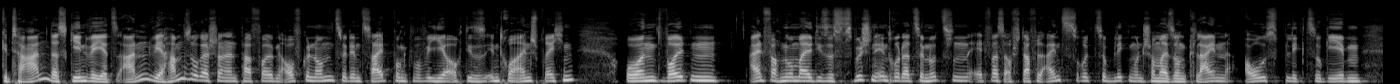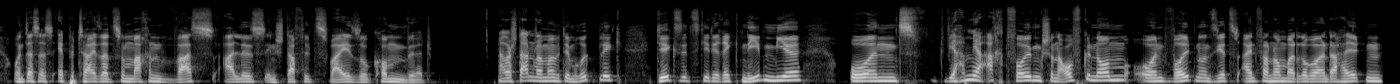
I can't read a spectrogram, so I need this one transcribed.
getan. Das gehen wir jetzt an. Wir haben sogar schon ein paar Folgen aufgenommen zu dem Zeitpunkt, wo wir hier auch dieses Intro einsprechen und wollten einfach nur mal dieses Zwischenintro dazu nutzen, etwas auf Staffel 1 zurückzublicken und schon mal so einen kleinen Ausblick zu geben und das als Appetizer zu machen, was alles in Staffel 2 so kommen wird. Aber starten wir mal mit dem Rückblick. Dirk sitzt hier direkt neben mir und wir haben ja acht Folgen schon aufgenommen und wollten uns jetzt einfach nochmal darüber unterhalten,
